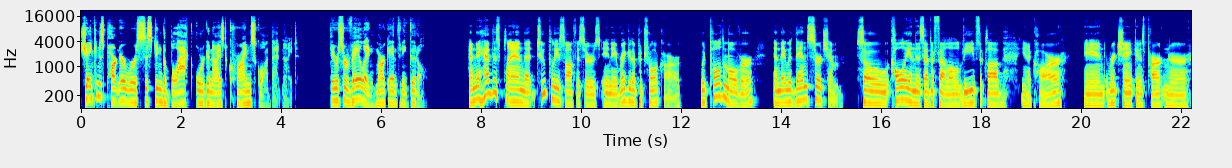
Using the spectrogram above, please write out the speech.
Shank and his partner were assisting the Black Organized Crime Squad that night. They were surveilling Mark Anthony Goodall. And they had this plan that two police officers in a regular patrol car would pull them over and they would then search him. So Coley and this other fellow leave the club in a car, and Rick Shank and his partner,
